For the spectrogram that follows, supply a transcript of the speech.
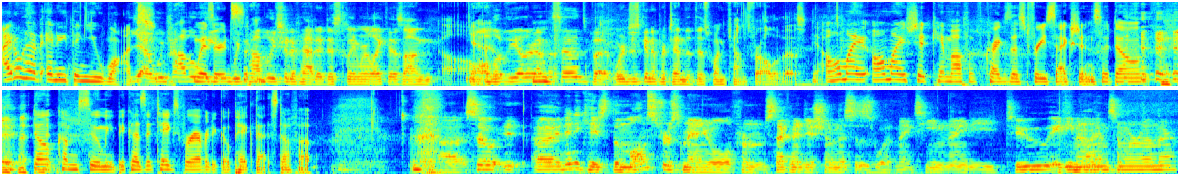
I don't have anything you want. Yeah, we probably Wizards. we probably should have had a disclaimer like this on all Yeah. of the other episodes, but we're just going to pretend that this one counts for all of those. Yeah, all my all my shit came off of Craigslist free section, so don't don't come sue me because it takes forever to go pick that stuff up. Uh, so, it, uh, in any case, the Monstrous Manual from second edition. This is what 1992, 89, somewhere around there.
